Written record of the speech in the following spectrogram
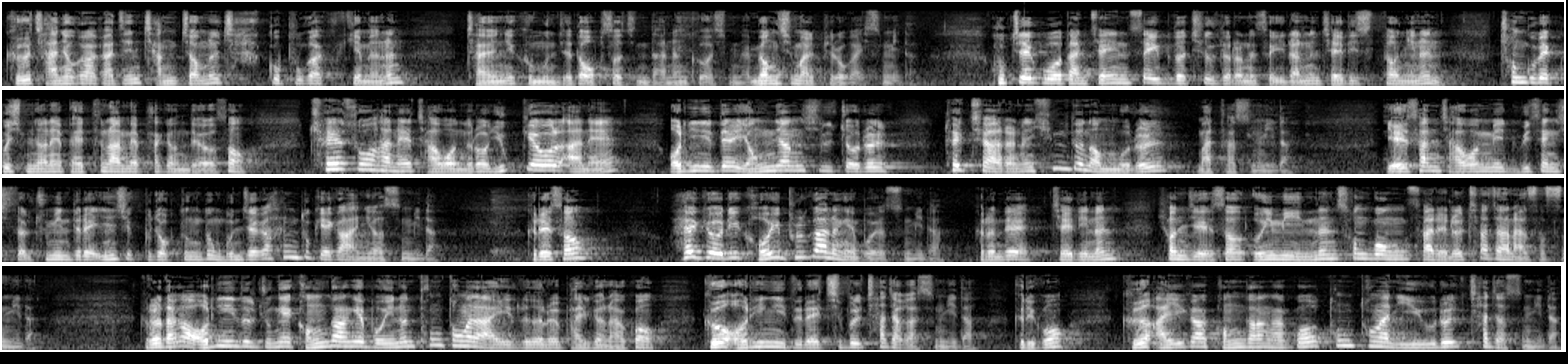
그 자녀가 가진 장점을 자꾸 부각시키면은 자연히 그 문제도 없어진다는 그것입니다. 명심할 필요가 있습니다. 국제구호단체인 세이브 더 칠드런에서 일하는 제리 스터니는 1990년에 베트남에 파견되어서 최소한의 자원으로 6개월 안에 어린이들의 영양실조를 퇴치하라는 힘든 업무를 맡았습니다. 예산 자원 및 위생시설, 주민들의 인식 부족 등등 문제가 한두 개가 아니었습니다. 그래서 해결이 거의 불가능해 보였습니다. 그런데 제리는 현지에서 의미 있는 성공 사례를 찾아 나섰습니다. 그러다가 어린이들 중에 건강해 보이는 통통한 아이들을 발견하고 그 어린이들의 집을 찾아갔습니다. 그리고 그 아이가 건강하고 통통한 이유를 찾았습니다.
